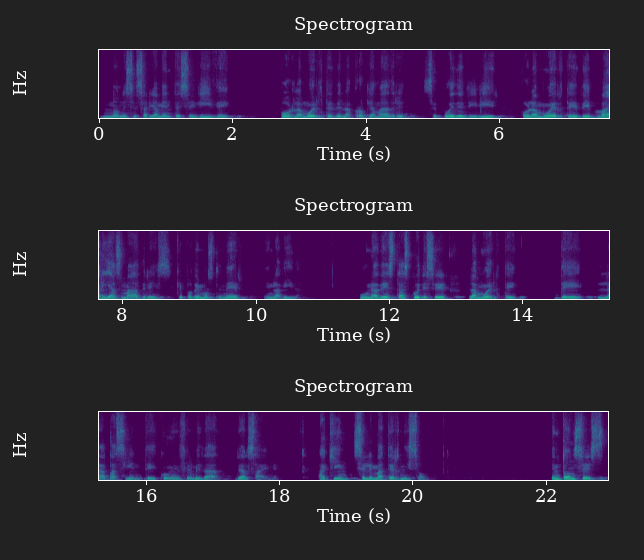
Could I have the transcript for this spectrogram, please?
no necesariamente se vive por la muerte de la propia madre, se puede vivir por la muerte de varias madres que podemos tener en la vida. Una de estas puede ser la muerte de la paciente con enfermedad de Alzheimer, a quien se le maternizó. Entonces,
